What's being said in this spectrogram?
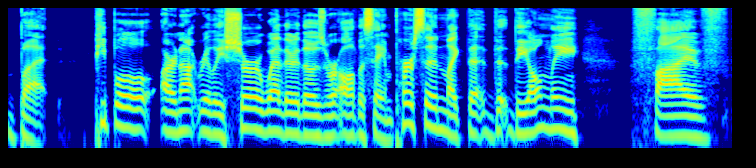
but people are not really sure whether those were all the same person like the the, the only five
